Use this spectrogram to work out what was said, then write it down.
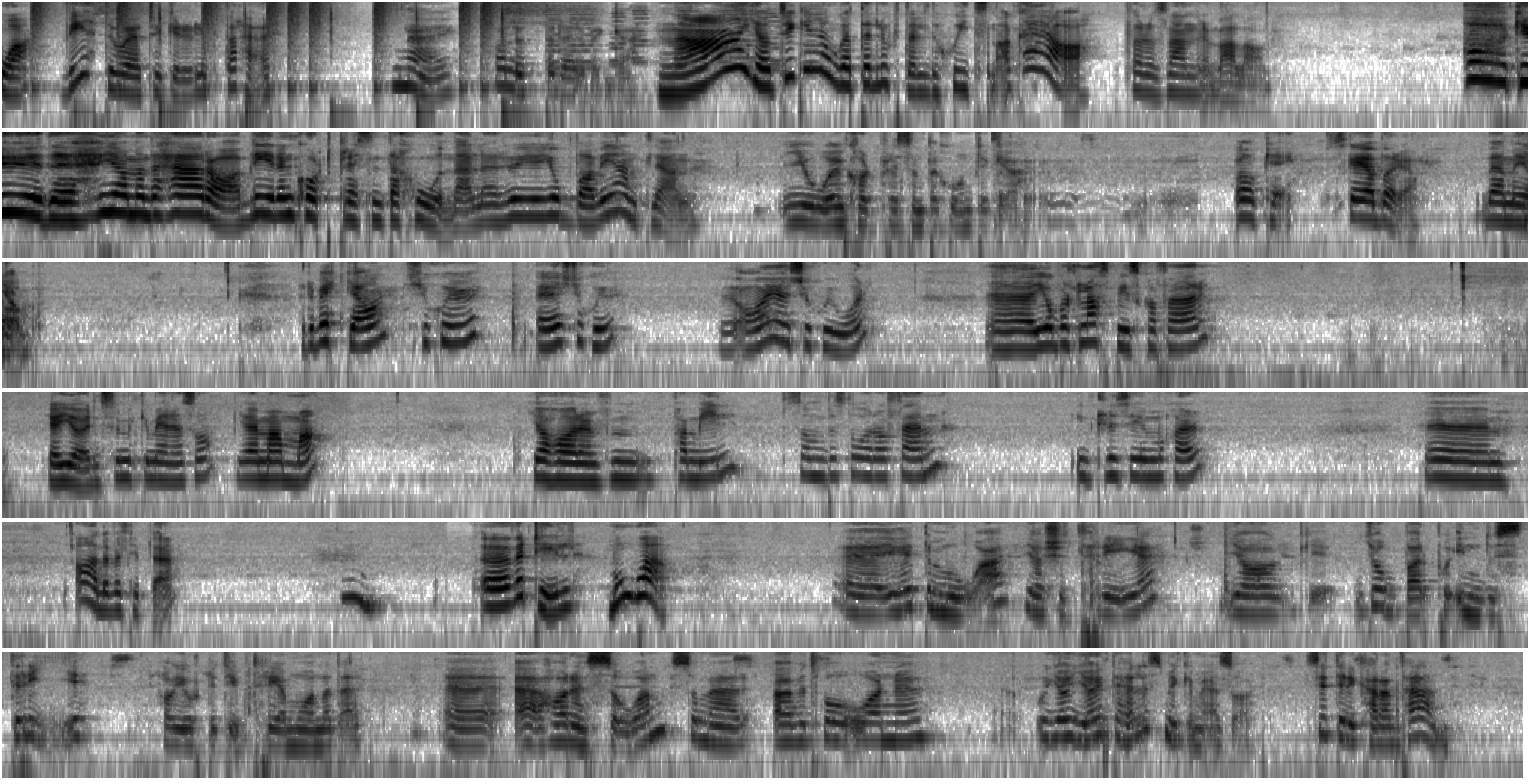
Moa, vet du vad jag tycker det luktar här? Nej, vad luktar det Rebecka? Nej, jag tycker nog att det luktar lite skitsnack här ja. För oss vänner emellan. Åh gud, hur gör man det här då? Blir det en kort presentation eller hur jobbar vi egentligen? Jo, en kort presentation tycker jag. Okej, ska jag börja? Vem är jag? Ja. Rebecka, 27. Är jag 27? Ja, jag är 27 år. Eh, jobbar som lastbilschaufför. Jag gör inte så mycket mer än så. Jag är mamma. Jag har en fam- familj som består av fem. Inklusive mig själv. Eh, ja, det är väl typ det. Över till Moa. Eh, Jag heter Moa, jag är 23. Jag jobbar på industri. Har gjort det i typ tre månader. Eh, Jag har en son som är över två år nu. Och jag gör inte heller så mycket mer än så. Sitter i karantän.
